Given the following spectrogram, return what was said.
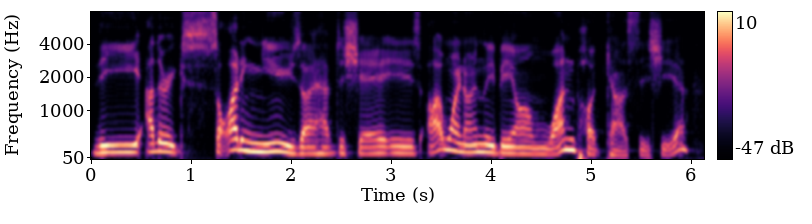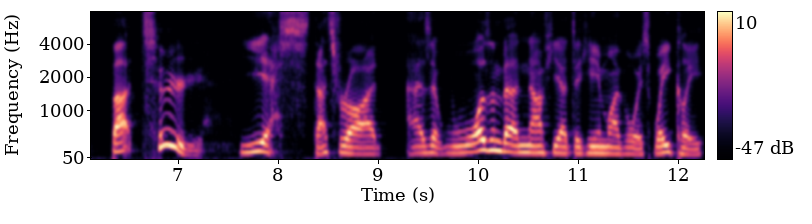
The other exciting news I have to share is I won't only be on one podcast this year, but two. Yes, that's right. As it wasn't bad enough you had to hear my voice weekly,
